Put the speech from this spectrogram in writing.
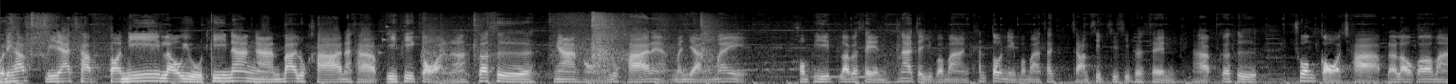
วัสดีครับดีนัทครับ ตอนนี้เราอยู่ที่หน้างานบ้านลูกค้านะครับ EP ก่อนนะ ก็คืองานของลูกค้าเนี่ยมันยังไม่คอมพิวต์ร้อยเปอร์เซ็นต์น่าจะอยู่ประมาณขั้นต้นเองประมาณสัก 30-40%นะครับ ก็คือช่วงก่อฉาบ แล้วเราก็มา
